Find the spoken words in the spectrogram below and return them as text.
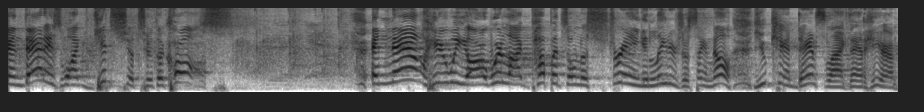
and that is what gets you to the cross. And now here we are, we're like puppets on a string, and leaders are saying, No, you can't dance like that here.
